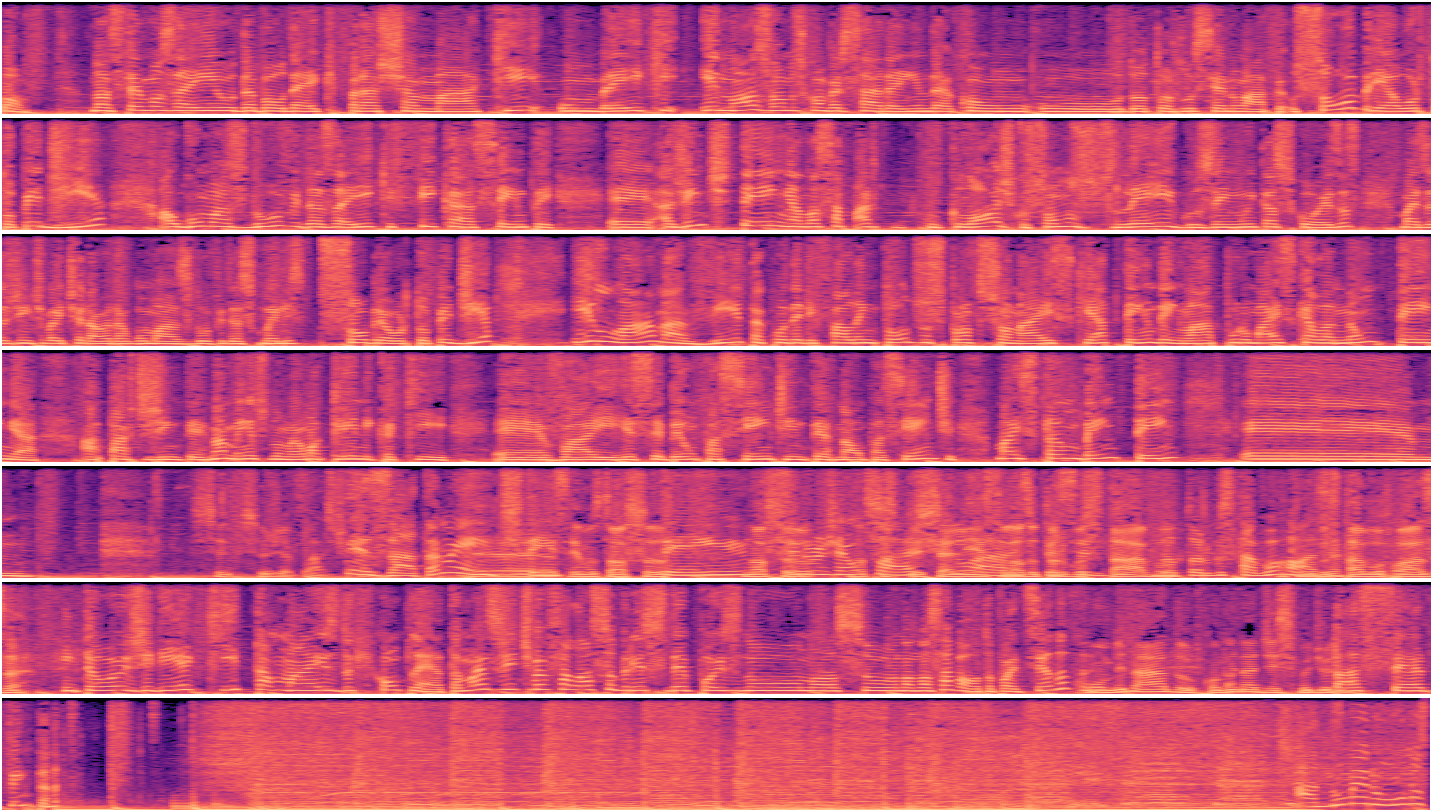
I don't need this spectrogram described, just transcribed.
Bom, nós temos aí o Double Deck para chamar aqui um break e nós vamos conversar ainda com o Dr. Luciano Appel sobre a ortopedia, algumas dúvidas aí que fica sempre. É, a gente tem a nossa parte, lógico, somos leigos em muitas coisas, mas a gente vai tirar algumas dúvidas com eles sobre a ortopedia. E lá na Vita, quando ele fala em todos os profissionais que atendem lá, por mais que ela não tenha a parte de internamento, não é uma clínica que é, vai receber um paciente, internar um paciente, mas também tem. É, cirurgia plástica? Exatamente. É, tem, temos nosso, tem nosso, cirurgião nosso plástico especialista lá, lá o doutor Gustavo. Doutor Gustavo Rosa. Doutor Gustavo Rosa. Então eu diria que tá mais do que completa. Mas a gente vai falar sobre isso depois no nosso, na nossa volta. Pode ser, doutor? Combinado, combinadíssimo, Julie. Tá certo, então.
